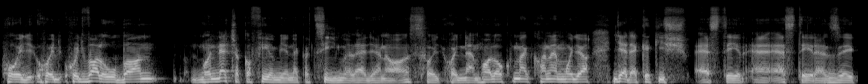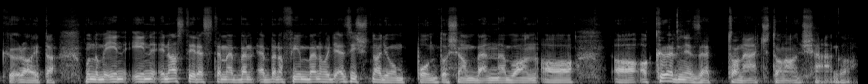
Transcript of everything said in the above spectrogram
hogy, hogy, hogy valóban hogy ne csak a filmjének a címe legyen az, hogy, hogy nem halok meg, hanem hogy a gyerekek is ezt, ér, ezt érezzék rajta. Mondom, én, én, én azt éreztem ebben, ebben a filmben, hogy ez is nagyon pontosan benne van a, a, a környezet tanácstalansága.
